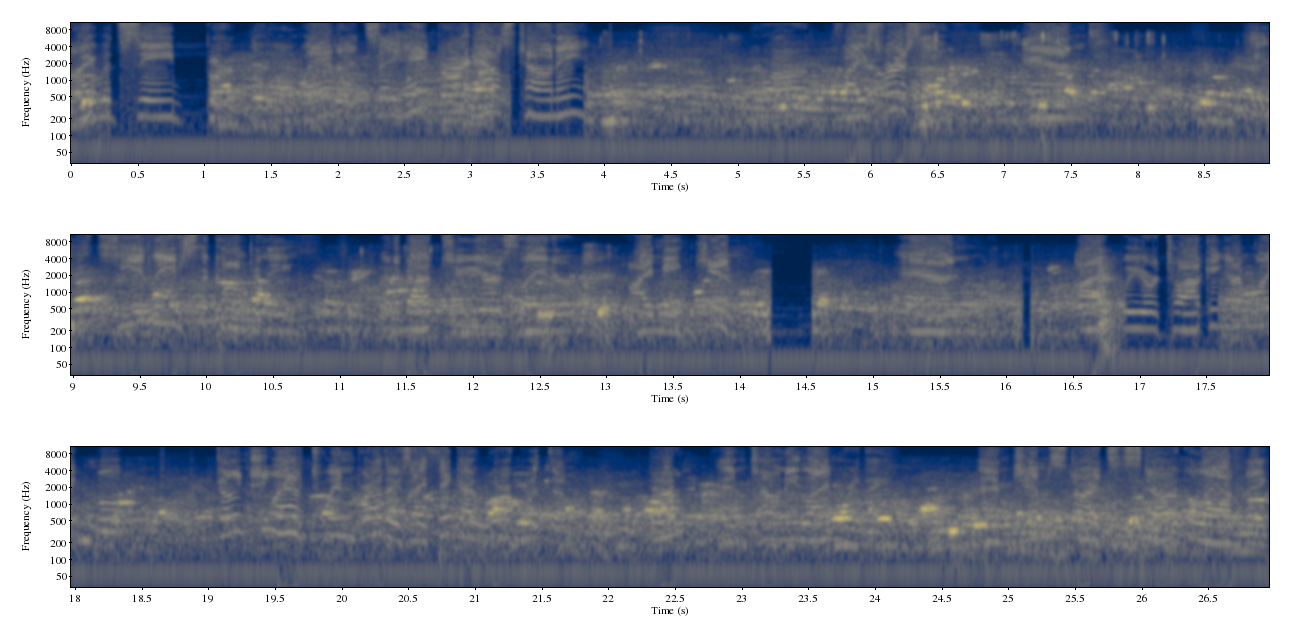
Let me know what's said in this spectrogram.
I would see Bert in the hallway and I'd say, hey Bert, how's Tony? Or vice versa. And he, he leaves the company and about two years later, I meet Jim. And I, we were talking, I'm like, well, don't you have twin brothers? I think I work with them, Bert and Tony Langworthy. And Jim starts hysterical laughing,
